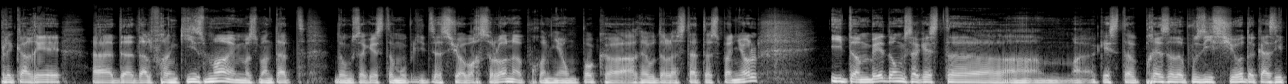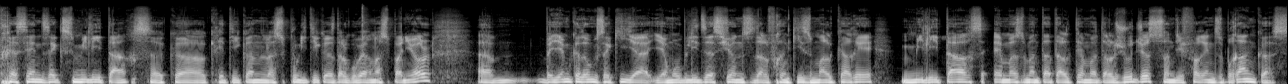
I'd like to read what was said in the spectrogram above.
ple carrer uh, de, del franquisme, hem esmentat doncs, aquesta mobilització a Barcelona, però n'hi ha un poc arreu de l'estat espanyol, i també doncs, aquesta, uh, aquesta presa de posició de quasi 300 exmilitars uh, que critiquen les polítiques del govern espanyol. Uh, veiem que doncs, aquí hi ha, hi ha mobilitzacions del franquisme al carrer, militars, hem esmentat el tema dels jutges, són diferents branques.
